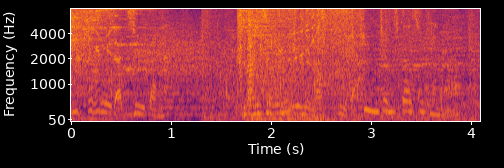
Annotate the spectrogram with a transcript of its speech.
이쪽입니다, 지휘관. 망설임 유인은 없습니다. 힘좀 써주겠나?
